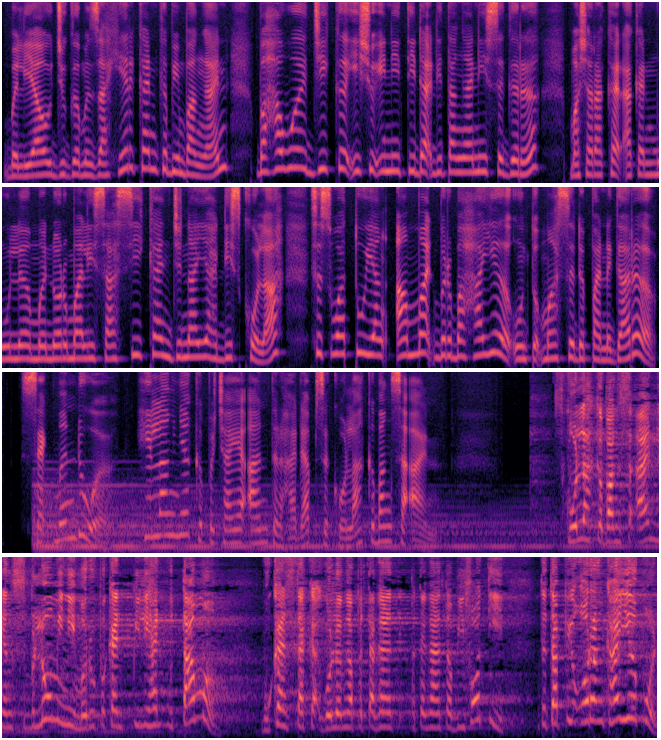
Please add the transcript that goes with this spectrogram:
Beliau juga menzahirkan kebimbangan bahawa jika isu ini tidak ditangani segera, masyarakat akan mula menormalisasikan jenayah di sekolah, sesuatu yang amat berbahaya untuk masa depan negara. Segmen 2. Hilangnya kepercayaan terhadap sekolah kebangsaan. Sekolah kebangsaan yang sebelum ini merupakan pilihan utama. Bukan setakat golongan pertengahan, pertengahan atau B40 tetapi orang kaya pun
